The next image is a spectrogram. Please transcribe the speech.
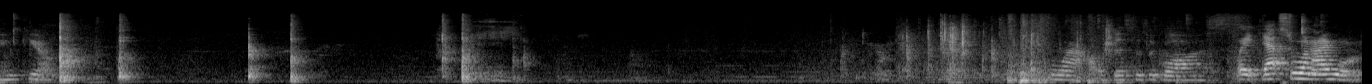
Thank you. Wow. This is a gloss. Wait, that's the one I want.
